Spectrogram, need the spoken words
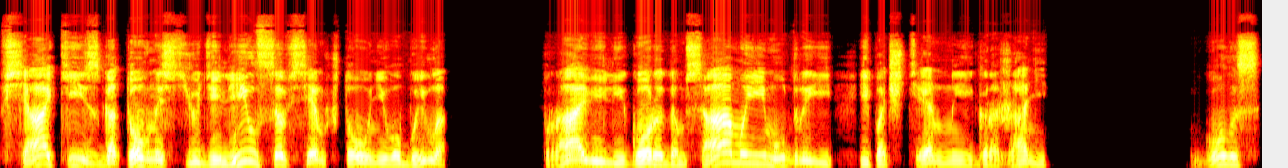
всякий с готовностью делился всем, что у него было правили городом самые мудрые и почтенные горожане. Голос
